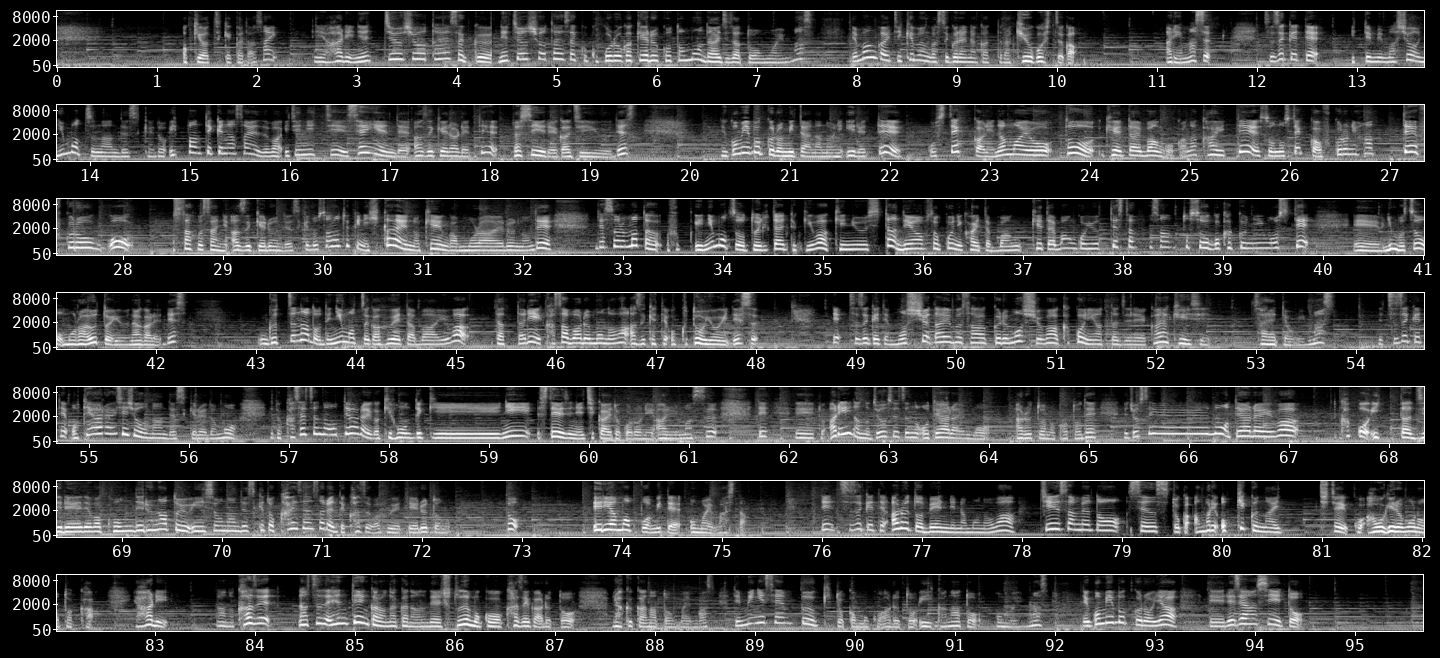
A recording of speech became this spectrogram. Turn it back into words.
お気をつけください。でやはり熱中症対策、熱中症対策心がけることも大事だと思います。で万が一気分が優れなかったら救護室があります。続けて行ってみましょう。荷物なんですけど一般的なサイズは1日1000円で預けられて出し入れが自由です。でゴミ袋みたいなのに入れてこうステッカーに名前をと携帯番号かな書いてそのステッカーを袋に貼って袋をスタッフさんに預けるんですけどその時に控えの券がもらえるのででそれまた荷物を取りたい時は記入した電話そこに書いた番携帯番号を言ってスタッフさんと相互確認をして、えー、荷物をもらうという流れです。グッズなどで荷物が増えた場合はだったりかさばるものは預けておくと良いです。で続けてモッシュダイブサークルモッシュは過去にあった事例から禁止されております。で続けてお手洗い事情なんですけれども、えっと、仮設のお手洗いが基本的にステージに近いところにあります。で、えっと、アリーナの常設のお手洗いもあるとのことで女性のお手洗いは過去行った事例では混んでるなという印象なんですけど改善されて数は増えているとのとエリアマップを見て思いました。で続けてあると便利なものは小さめのセンスとかあまり大きくないちっちゃいこう仰げるものとかやはりあの風夏で炎天下の中なのでちょっとでもこう風があると楽かなと思います。でミニ扇風機とかもこうあるといいかなと思います。でゴミ袋や、えー、レジャーシート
